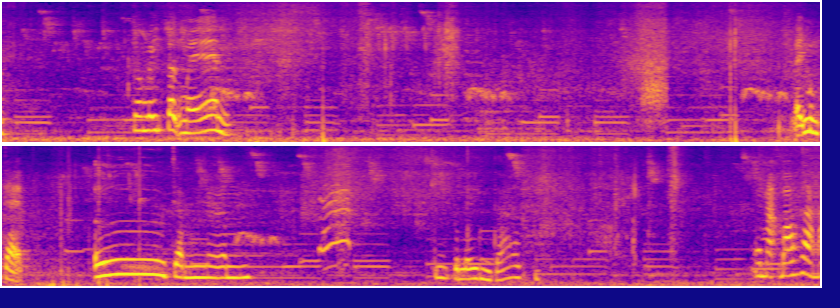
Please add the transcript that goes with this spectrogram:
ាបុយចង់លេងទឹកមែនលេងมึงកែបអឺចាំញឹមគីក៏លេងដែរអូម៉ាក់បោះថាលេ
